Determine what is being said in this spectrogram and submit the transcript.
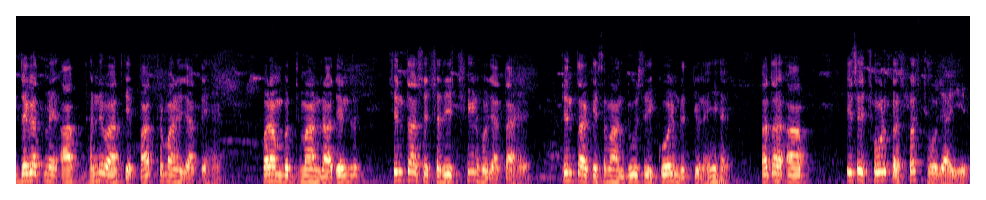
जगत में आप धन्यवाद के पात्र माने जाते हैं। परम बुद्धिमान राजेंद्र चिंता से शरीर क्षीण हो जाता है। चिंता के समान दूसरी कोई मृत्यु नहीं है। अतः आप इसे छोड़कर स्वस्थ हो जाइए।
